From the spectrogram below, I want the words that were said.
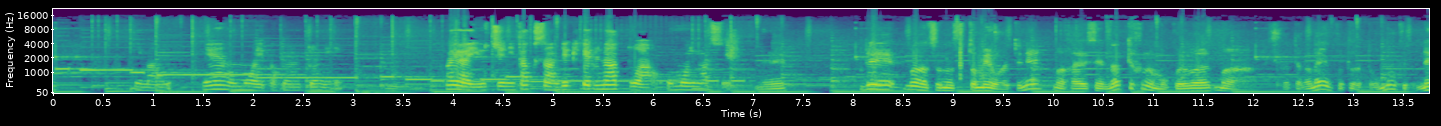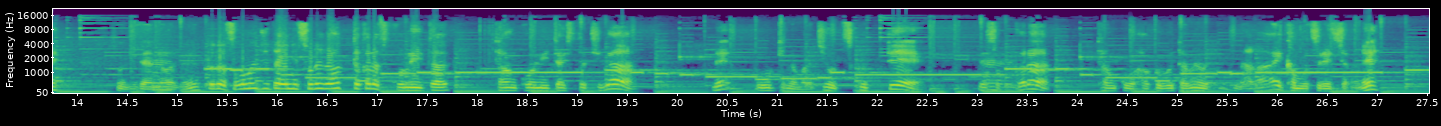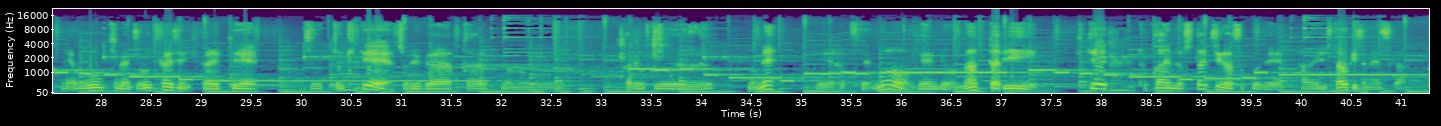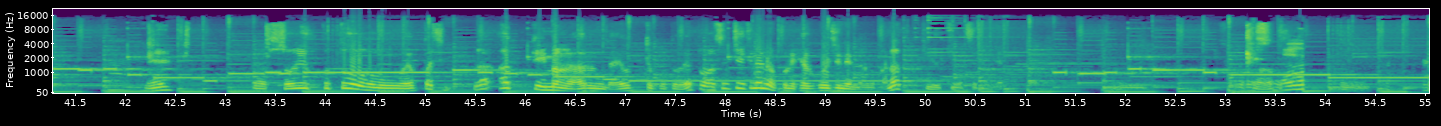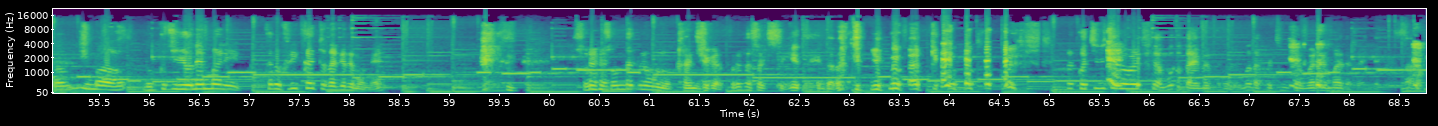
今ね、思えば本当に、早いうちにたくさんできてるなとは思います。ね。で、まあ、その務めを終えてね、まあ、廃線になっていくのも、これは、まあ、仕方がないことだと思うけどね。その時代の中でね。ただ、その時代にそれがあったから、そこにいた、炭鉱にいた人たちが、ね、大きな町を作って、で、そこから炭鉱を運ぶための長い貨物列車がね、ね大きな蒸気機関車に引かれて、ずっと来て、それがか、あの、火力のね、発電の原料になったり、都会の人たちがそこで繁栄したわけじゃないですか。ね。そういうことを、やっぱり、があって今があるんだよってことを、やっぱ忘れちゃいけないのはこの150年なのかなっていう気がするね。そうですね。うん、今、64年前にから振り返っただけでもね、そ そんだけのものを感じるから、これが先すげえ大変だなっていうのがあるけど、こっちみちが生まれてたらもっと大変だったけど、まだこっちみちが生まれる前だからいいんだけどさ。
